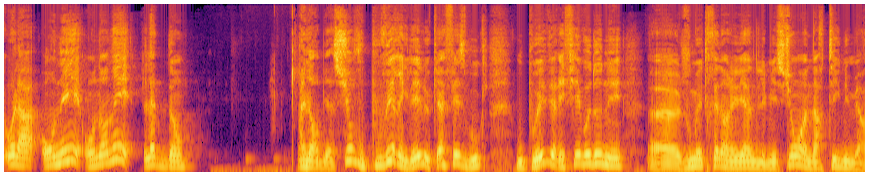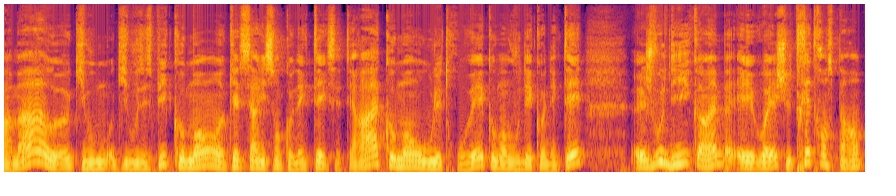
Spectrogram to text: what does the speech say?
voilà, on est, on en est là-dedans. Alors bien sûr, vous pouvez régler le cas Facebook, vous pouvez vérifier vos données. Euh, je vous mettrai dans les liens de l'émission un article Numérama euh, qui, vous, qui vous explique comment, euh, quels services sont connectés, etc., comment vous les trouvez, comment vous déconnecter. je vous le dis quand même, et vous voyez, je suis très transparent.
